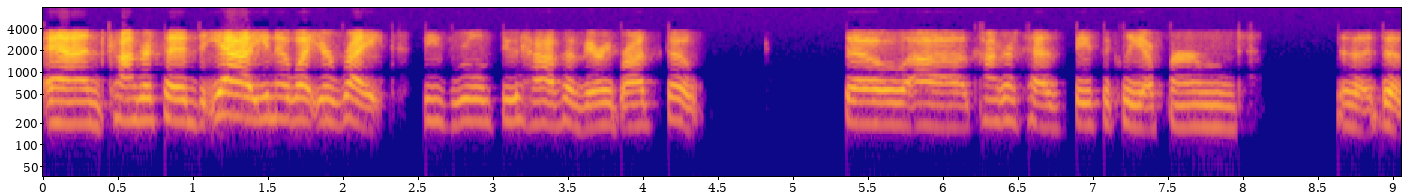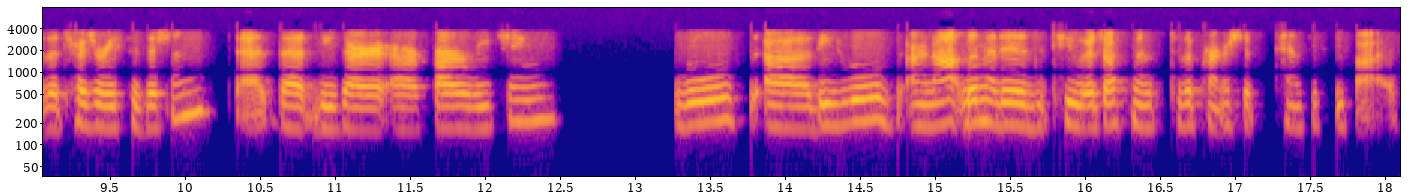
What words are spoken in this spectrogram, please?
And Congress said, "Yeah, you know what? You're right. These rules do have a very broad scope." So uh, Congress has basically affirmed the, the, the Treasury's position that, that these are, are far-reaching rules. Uh, these rules are not limited to adjustments to the partnership 1065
